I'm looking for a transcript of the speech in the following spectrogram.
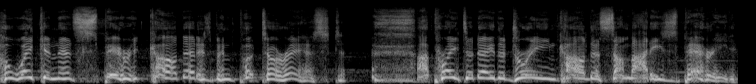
Awaken that spirit, God, that has been put to rest. I pray today the dream, God, that somebody's buried.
